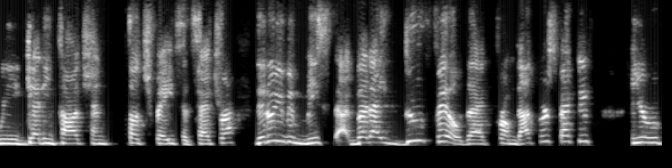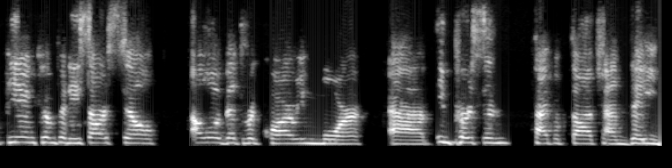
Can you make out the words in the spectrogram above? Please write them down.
we get in touch and touch base etc they don't even miss that. But i do feel that from that perspective european companies are still a little bit requiring more uh, in-person type of touch and they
